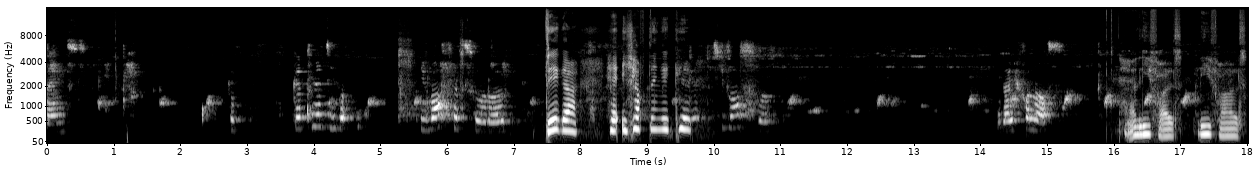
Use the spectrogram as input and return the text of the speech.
denkst. Gib, gib mir die, Wa- die Waffe zurück. Digga, hä, ich hab den gekillt. Die Waffe. Wieder ich. Ja, lief halt. Lief halt.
